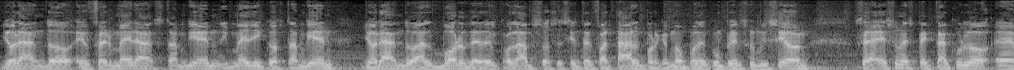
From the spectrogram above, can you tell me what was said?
llorando, enfermeras también y médicos también llorando al borde del colapso, se sienten fatal porque no pueden cumplir su misión. O sea, es un espectáculo eh,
